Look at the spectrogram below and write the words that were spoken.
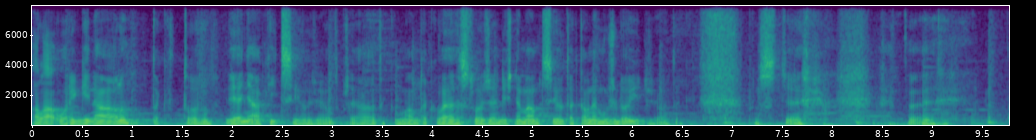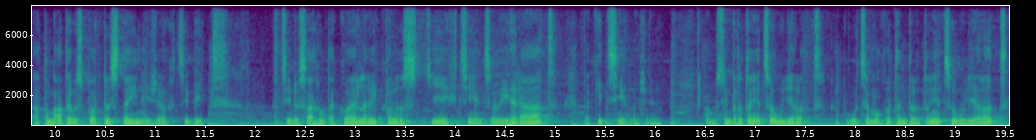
ale originál, tak to je nějaký cíl, že jo? Protože já tak mám takové heslo, že když nemám cíl, tak tam nemůžu dojít, že jo? Tak prostě to je, a to máte u sportu stejný, že jo? Chci být chci dosáhnout takovéhle výkonnosti, chci něco vyhrát, taky cíl. Že? A musím pro to něco udělat. A pokud jsem ochoten pro to něco udělat,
